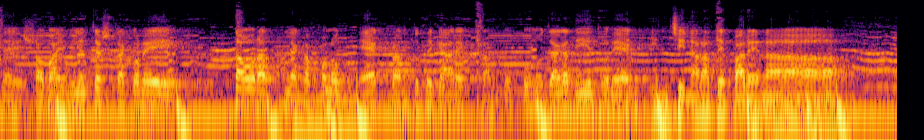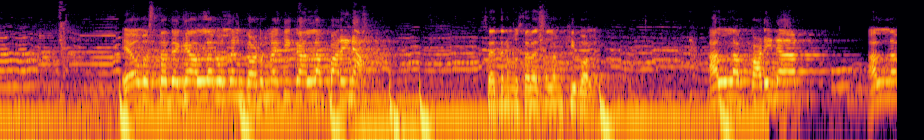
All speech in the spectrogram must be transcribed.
দেয়, সবাই মিলে চেষ্টা করে। তাওরাত লেখা ফলক এক প্রান্ত থেকে আরেক প্রান্ত কোনো জায়গা দিয়ে ধরে এক ইঞ্চি নাড়াতে পারে না। এই অবস্থা দেখে আল্লাহ বললেন, ঘটনা কি আল্লাহ পারি না? সাইদিন মুসা আলাইহিস সালাম কি বলে? আল্লাহ পারি না। আল্লাহ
